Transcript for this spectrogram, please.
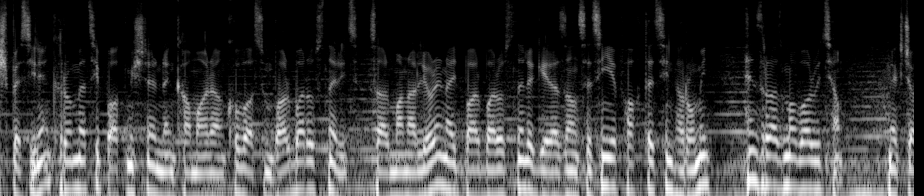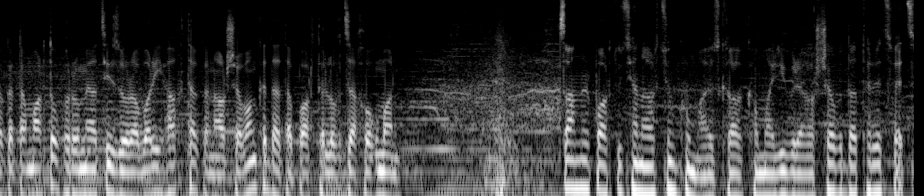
ինչպես իրենք հռոմեացի պատմիչներն են համարանքով ասում բարբարոսներից, զարմանալիորեն այդ բարբարոսները գերազանցեցին և հաղթեցին հռոմին հենց ռազմավարությամբ։ Մեկ ճակատամարտով հռոմեացի զորավարի հաղթական արշավանքը դատապարտելով ձախողման։ Ծանր պարտության արդյունքում հայոց քաղաքամարի վրա արշավը դադարեցվեց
